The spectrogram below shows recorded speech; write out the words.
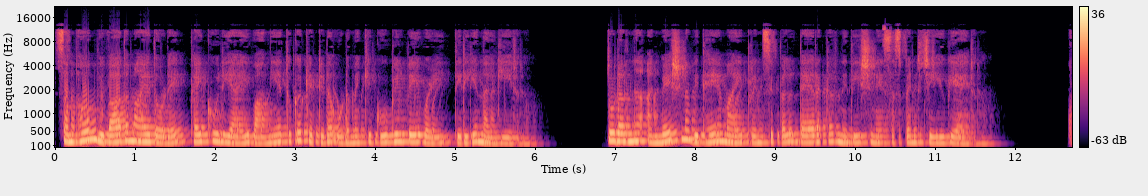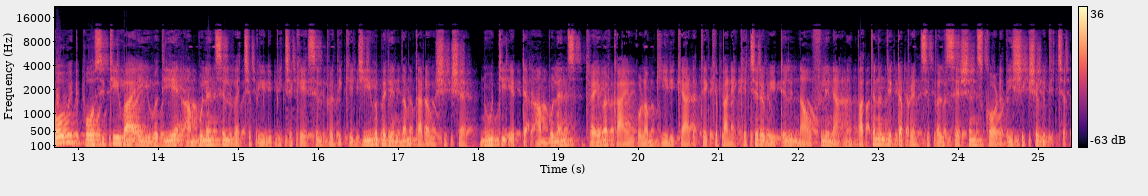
സംഭവം വിവാദമായതോടെ കൈക്കൂലിയായി വാങ്ങിയ തുക കെട്ടിട ഉടമയ്ക്ക് ഗൂഗിൾ പേ വഴി തിരികെ നൽകിയിരുന്നു. തുടർന്ന് അന്വേഷണ വിധേയമായി പ്രിൻസിപ്പൽ ഡയറക്ടർ നിതീഷിനെ സസ്പെൻഡ് ചെയ്യുകയായിരുന്നു. കോവിഡ് പോസിറ്റീവായ യുവതിയെ ആംബുലൻസിൽ വെച്ച് പീഡിപ്പിച്ച കേസിൽ പ്രതിക്ക് ജീവപര്യന്തം തടവ് ശിക്ഷ നൂറ്റിയെട്ട് ആംബുലൻസ് ഡ്രൈവർ കായംകുളം കീരിക്കാടത്തേക്ക് പനക്കച്ചിറ വീട്ടിൽ നൌഫലിനാണ് പത്തനംതിട്ട പ്രിൻസിപ്പൽ സെഷൻസ് കോടതി ശിക്ഷ വിധിച്ചത്.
